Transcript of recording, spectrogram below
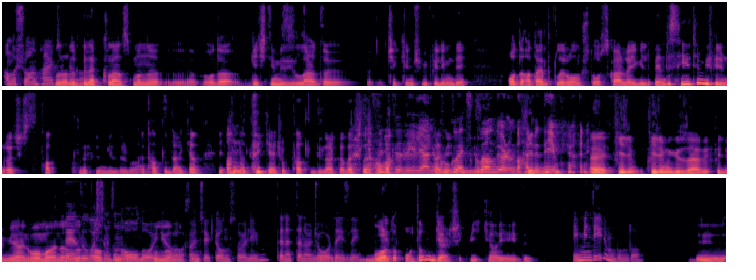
Ama şu an her türlü Burada Black Klansman'ı e, o da geçtiğimiz yıllarda çekilmiş bir filmdi. O da adaylıkları olmuştu Oscar'la ilgili. Benim de sevdiğim bir filmdir açıkçası. Tatlı bir film gelir bana. E, Evet. tatlı derken anlattığı hikaye çok tatlı değil arkadaşlar ama Kesinlikle değil yani hani Ku Klux e, Klan diyorum daha film ne diyeyim yani. evet film filmi güzel bir film yani o manada Denzel Washington tatlı oğlu oynuyor. Öncelikle onu söyleyeyim. Tenet'ten önce Ee, orada izleyin. bu arada o da mı gerçek bir hikayeydi? Emin değilim bundan. Ee,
